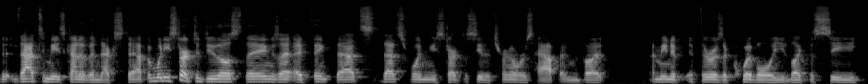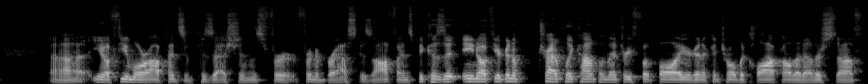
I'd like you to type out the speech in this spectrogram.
th- that to me is kind of the next step. And when you start to do those things, I, I, think that's that's when you start to see the turnovers happen. But I mean, if, if there is a quibble, you'd like to see. Uh, you know, a few more offensive possessions for for Nebraska's offense because it, you know if you're going to try to play complementary football, you're going to control the clock, all that other stuff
